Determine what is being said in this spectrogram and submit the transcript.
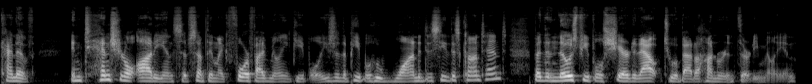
kind of intentional audience of something like four or five million people. These are the people who wanted to see this content, but then those people shared it out to about 130 million.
